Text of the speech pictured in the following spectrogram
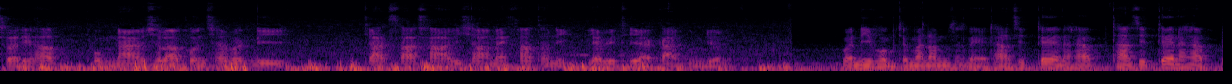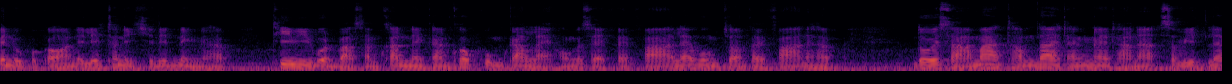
สวัสดีครับ ผมนายวชรพลชัยพักดี จากสาขาวิชาแมคคาทรอนิกและวิทยาการหุ่นยนต์ วันนี้ผมจะมานำเสนอทรานซิสเตอร์นะครับ ทรานซิสเตอร์นะครับ เป็นอุปกรณ์อิเล็กทรอนิกส์ชนิดหนึ่งนะครับ ที่มีบทบาทสำคัญในการควบคุมการไหลของกระแสไฟฟ้า และวงจรไฟฟ้านะครับ โดยสามารถทำได้ทั้งในฐานะสวิตช์และ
